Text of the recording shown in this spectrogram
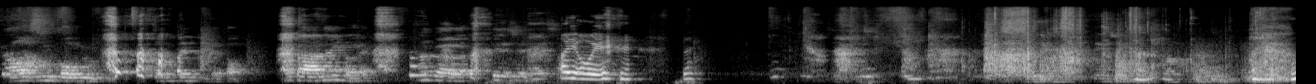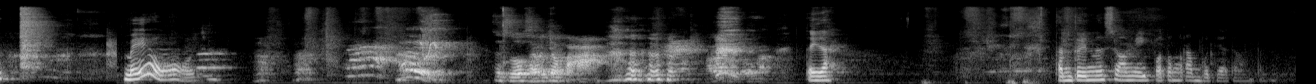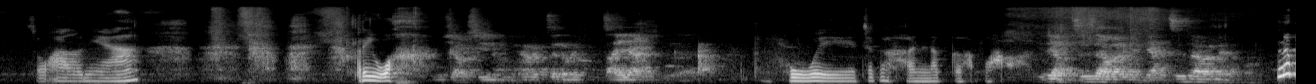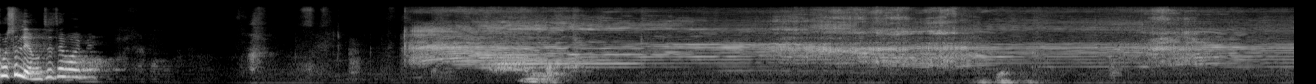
高速公路中间一个洞，我把那一盒嘞，那个电线来插。哎呦喂，来，电线来插。没有，我就哎，这时候才会叫爸。好了，走吧。等一下。Tentuin suami potong rambut ya teman-teman. Soalnya riwah 你小心啊，你要真的会摘下去的。会这个很那个好不好？两只在外面，两只在外面的。那不是两只在外面？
